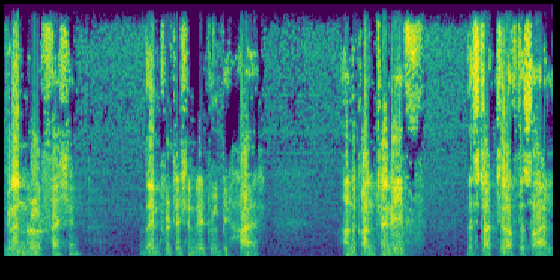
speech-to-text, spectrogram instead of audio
granular fashion, the infiltration rate will be higher. On the contrary, if the structure of the soil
